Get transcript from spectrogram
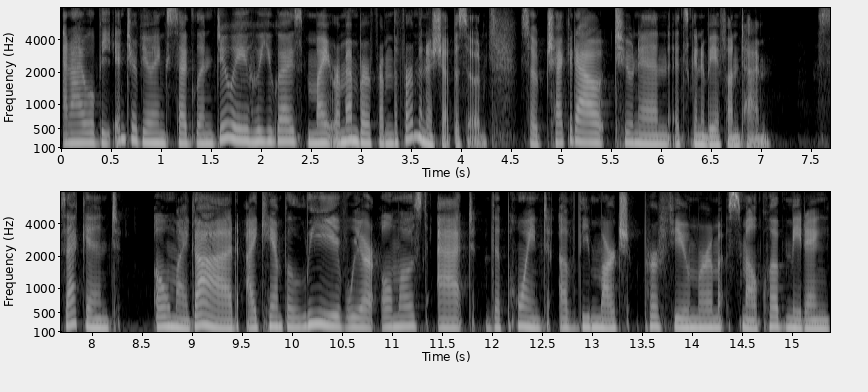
and I will be interviewing Seglin Dewey, who you guys might remember from the Firmenich episode. So check it out, tune in. It's going to be a fun time. Second, oh my God, I can't believe we are almost at the point of the March Perfume Room Smell Club meeting.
